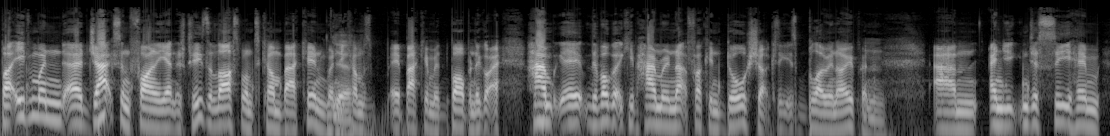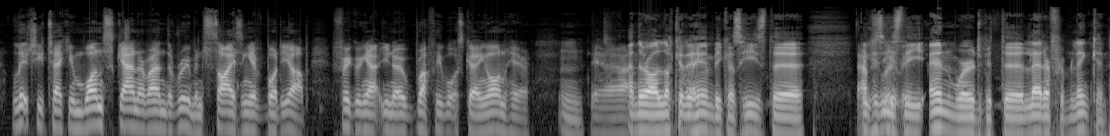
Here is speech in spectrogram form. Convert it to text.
But even when uh, Jackson finally enters, because he's the last one to come back in, when Yeah. he comes uh, back in with Bob, and they've got ham- uh, they've all got to keep hammering that fucking door shut because it gets blown open. Um, and you can just see him literally taking one scan around the room and sizing everybody up, figuring out, you know, roughly what's going on here. Yeah, and they're all looking at him because he's the because he's the N word with the letter from Lincoln.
